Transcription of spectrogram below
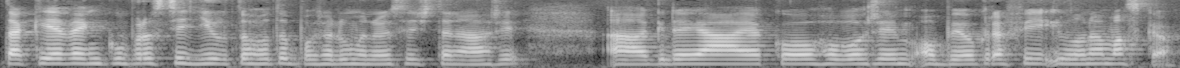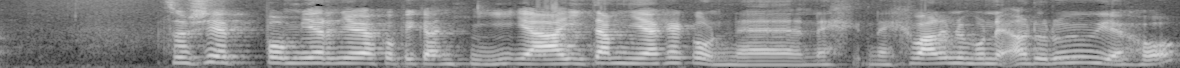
tak je venku prostě díl tohoto pořadu, jmenuje se Čtenáři, uh, kde já jako hovořím o biografii Ilona Maska což je poměrně jako pikantní. Já ji tam nějak jako ne, nech, nechválím nebo neadoruju jeho.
